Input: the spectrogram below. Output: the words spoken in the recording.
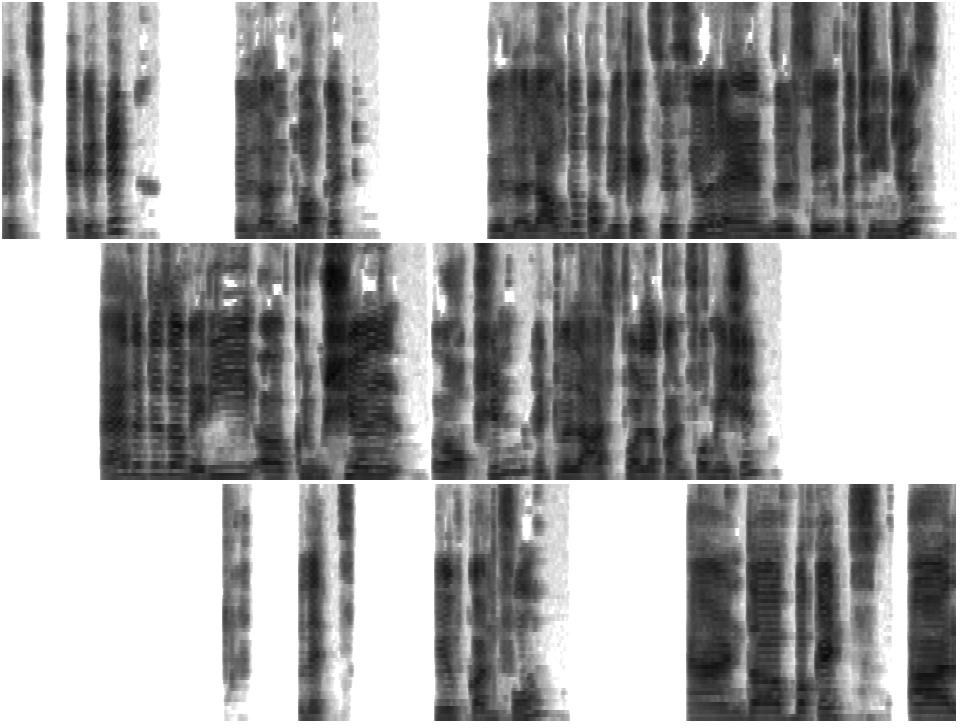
Let's edit it we'll unblock it we'll allow the public access here and we'll save the changes as it is a very uh, crucial option it will ask for the confirmation let's give confirm and the buckets are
